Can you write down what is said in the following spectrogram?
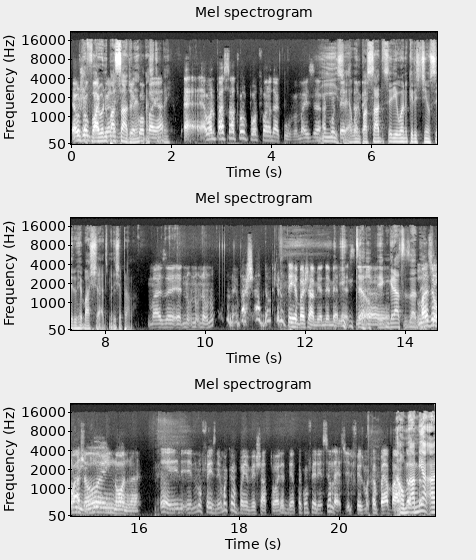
É um é, jogo é, o ano passado, né? acompanhar. É, o ano passado foi um ponto fora da curva, mas uh, Isso, é, o ano passado seria o ano que eles tinham sido rebaixados, mas deixa pra lá. Mas é, não, não, não, não, é rebaixado, não, porque não tem rebaixamento, né, MLS? Então, né? graças a Deus. Mas eu acho que... em nono, né? É, ele, ele não fez nenhuma campanha vexatória dentro da Conferência Leste. Ele fez uma campanha abaixo. Não, da, a minha, a,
